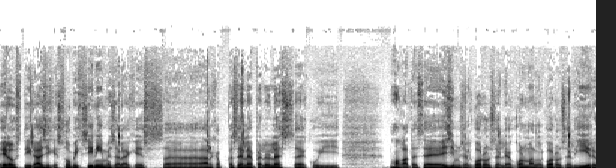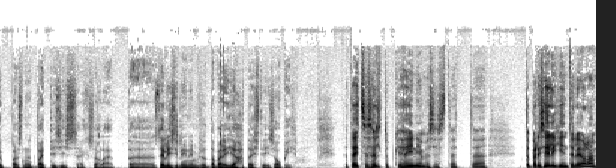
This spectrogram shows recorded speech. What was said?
elustiili asi, kes sobiks inimesele, kes ärgab ka selle peale üles, kui äh, magades esimesel korrusel ja kolmandal korrusel hiir hüppas nüüd vati sisse, eks ole, et äh, sellisele inimesele ta päris jah, tõesti ei sobi. ta täitsa sõltubki jah inimesest, et äh, ta päris helikindel ei ole,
